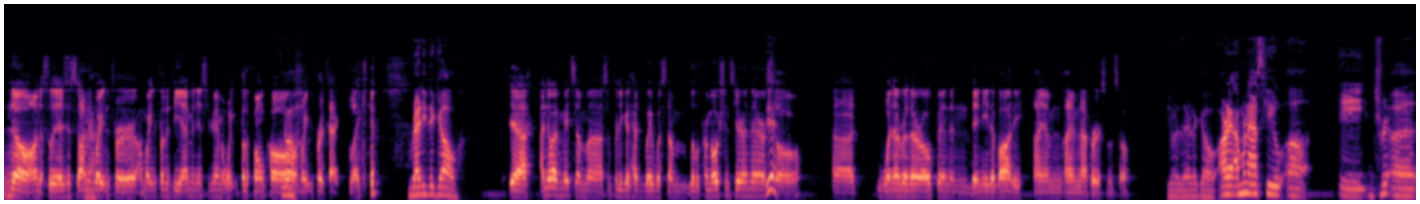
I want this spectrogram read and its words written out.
No, honestly, it's just I'm yeah. waiting for I'm waiting for the DM and Instagram. I'm waiting for the phone call. I'm waiting for a text. Like ready to go. Yeah, I know I've made some uh, some pretty good headway with some little promotions here and there. Yeah. So uh, whenever they're open and they need a body, I am I am that person. So you are there to go. All right, I'm gonna ask you uh, a uh,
